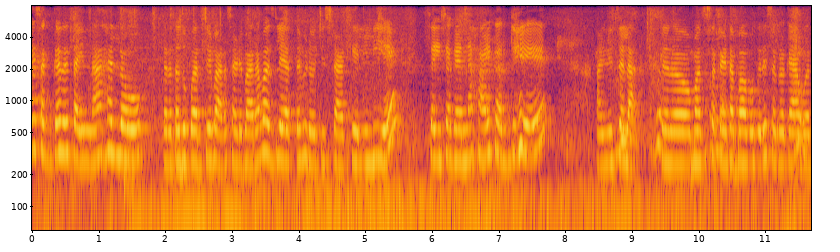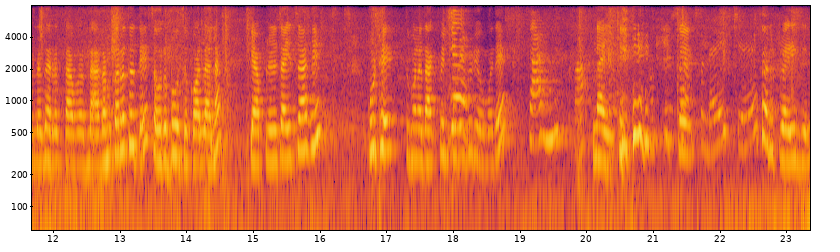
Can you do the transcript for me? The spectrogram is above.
हाय सगळ्या ताईंना. हॅलो तर आता दुपारचे बारा साडेबारा वाजले. आता व्हिडिओची स्टार्ट केलेली आहे. सई सगळ्यांना हाय करते. आणि चला तर माझं सकाळी डबा वगैरे सगळं काय आवरलं घरात आवरलं आराम करत होते. सौरभ भाऊचा कॉल आला की आपल्याला जायचं आहे. कुठे? तुम्हाला दाखवेल पुढे व्हिडिओमध्ये. नाही. सरप्राईज आहे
